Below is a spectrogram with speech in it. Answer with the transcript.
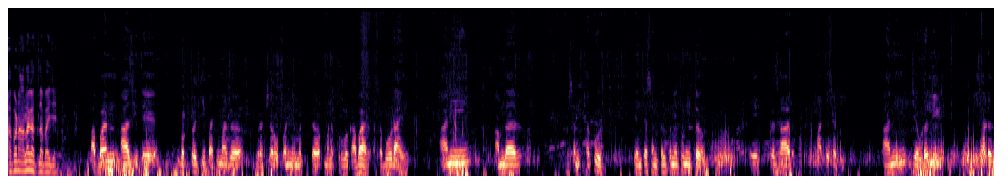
आपण आला घातला पाहिजे. आपण आज इथे बघतोय की पाठीमागं वृक्षारोपण निमित्त मनपूर्वक आभार असा बोर्ड आहे. आणि आमदार वसंत ठाकूर यांच्या संकल्पनेतून इथं एक झाड मातेसाठी आणि जेवढं लीड तेवढी झाडं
